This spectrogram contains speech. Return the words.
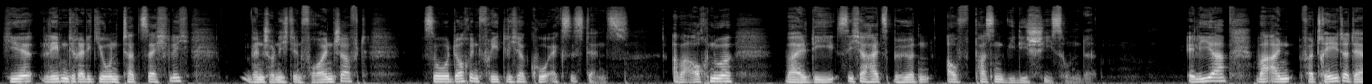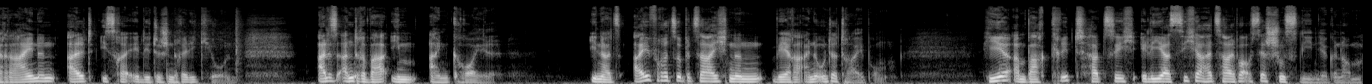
Hier leben die Religionen tatsächlich, wenn schon nicht in Freundschaft, so doch in friedlicher Koexistenz. Aber auch nur, weil die Sicherheitsbehörden aufpassen wie die Schießhunde. Elia war ein Vertreter der reinen altisraelitischen Religion. Alles andere war ihm ein Gräuel. Ihn als Eiferer zu bezeichnen, wäre eine Untertreibung. Hier am Bach Krit hat sich Elias sicherheitshalber aus der Schusslinie genommen.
